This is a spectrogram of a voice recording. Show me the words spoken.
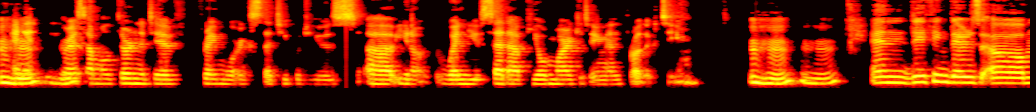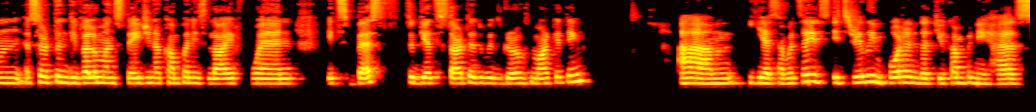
mm-hmm. and then there are mm-hmm. some alternative frameworks that you could use. Uh, you know when you set up your marketing and product team. Mm-hmm, mm-hmm. And do you think there's um, a certain development stage in a company's life when it's best to get started with growth marketing? Um, yes, I would say it's it's really important that your company has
